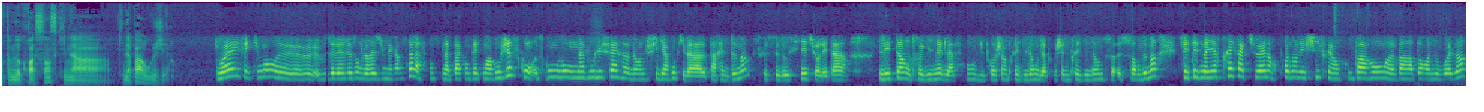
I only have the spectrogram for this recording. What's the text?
en termes de croissance qui n'a pas à rougir. Oui, effectivement, euh, vous avez raison de le résumer comme ça. La France n'a pas complètement à rougir. Ce qu'on a voulu faire dans le Figaro, qui va paraître demain, parce que ce dossier sur l'état, l'état entre guillemets de la France du prochain président ou de la prochaine présidente sort demain, c'était de manière très factuelle, en reprenant les chiffres et en comparant euh, par rapport à nos voisins,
